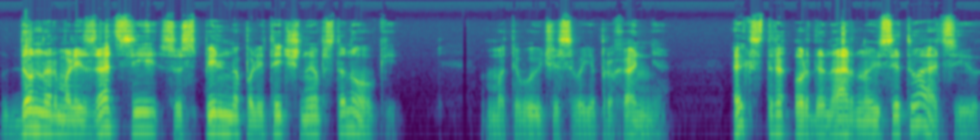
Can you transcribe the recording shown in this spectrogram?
до нормалізації суспільно-політичної обстановки, мотивуючи своє прохання екстраординарною ситуацією,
